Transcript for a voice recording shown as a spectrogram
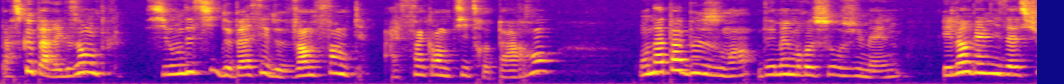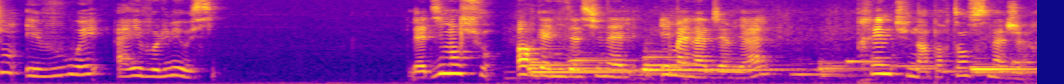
Parce que par exemple, si l'on décide de passer de 25 à 50 titres par an, on n'a pas besoin des mêmes ressources humaines et l'organisation est vouée à évoluer aussi. La dimension organisationnelle et managériale prennent une importance majeure.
